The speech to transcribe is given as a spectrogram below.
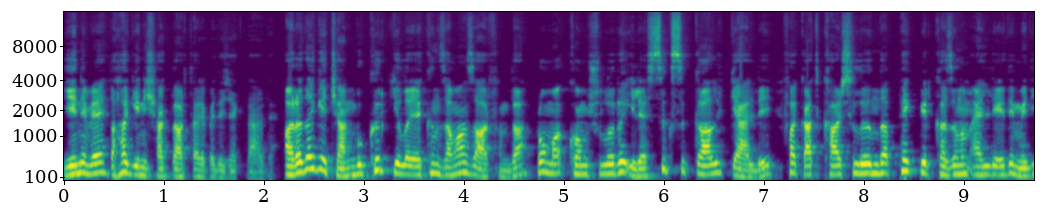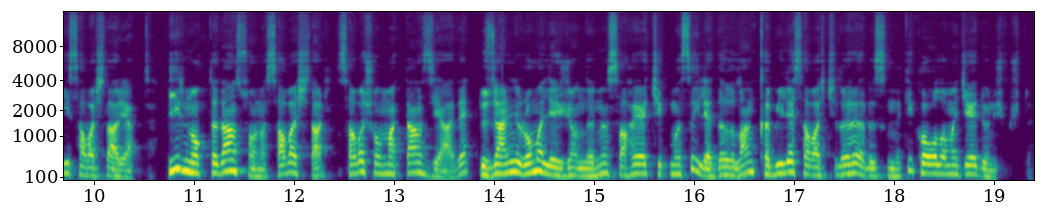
yeni ve daha geniş haklar talep edeceklerdi. Arada geçen bu 40 yıla yakın zaman zarfında Roma komşuları ile sık sık galip geldiği fakat karşılığında pek bir kazanım elde edemediği savaşlar yaptı. Bir noktadan sonra savaşlar savaş olmaktan ziyade düzenli Roma lejyonlarının sahaya çıkmasıyla dağılan kabile savaşçıları arasındaki kovalamacaya dönüşmüştü.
